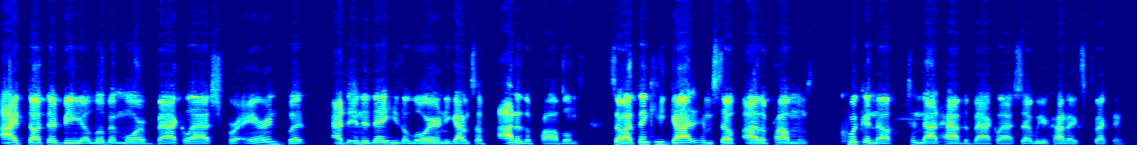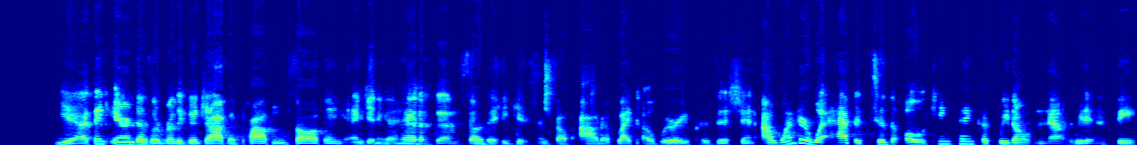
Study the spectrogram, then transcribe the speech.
I thought there'd be a little bit more backlash for Aaron, but at the end of mm-hmm. the day, he's a lawyer and he got himself out of the problems. So I think he got himself out of the problems quick enough to not have the backlash that we were kind of expecting. Yeah, I think Aaron does a really good job at problem solving and getting ahead mm-hmm. of them so that he gets himself out of like a weary position. I wonder what happened to the old Kingpin because we don't know. We didn't see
